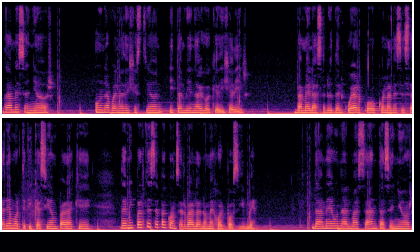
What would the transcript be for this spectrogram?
Dame, Señor, una buena digestión y también algo que digerir Dame la salud del cuerpo con la necesaria mortificación para que de mi parte sepa conservarla lo mejor posible. Dame un alma santa, Señor,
